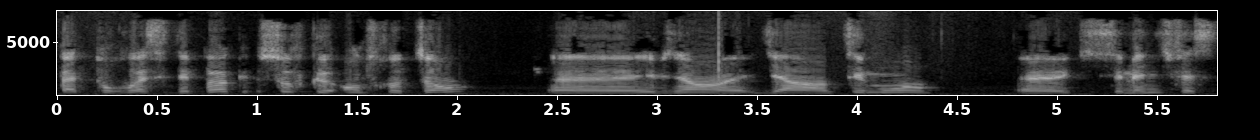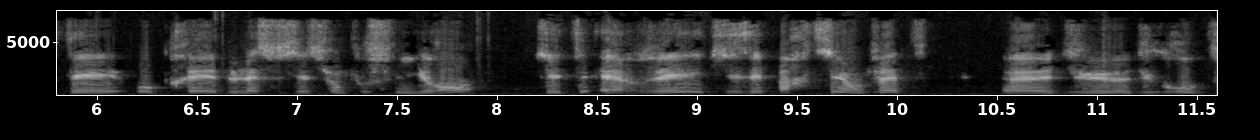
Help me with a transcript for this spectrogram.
pas de pourvoi à cette époque, sauf que entre temps, euh, eh bien, il y a un témoin euh, qui s'est manifesté auprès de l'association Tous Migrants, qui était Hervé, et qui faisait partie en fait euh, du, du groupe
